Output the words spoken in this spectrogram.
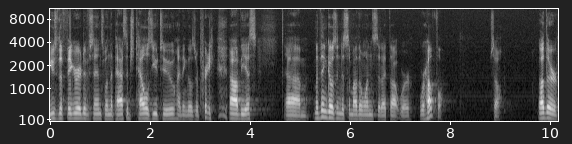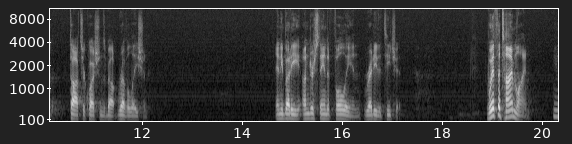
Use the figurative sense when the passage tells you to. I think those are pretty obvious. Um, but then goes into some other ones that I thought were, were helpful. So, other thoughts or questions about Revelation? Anybody understand it fully and ready to teach it? With a timeline.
